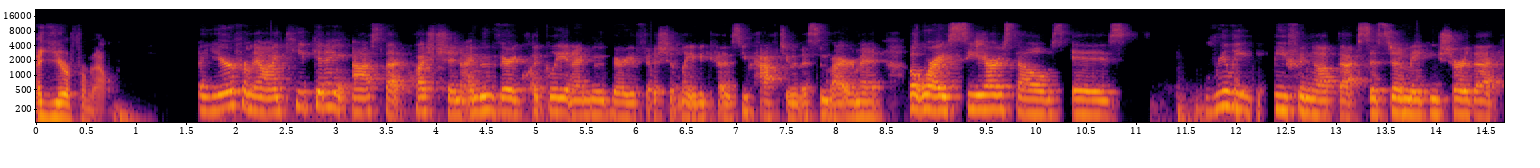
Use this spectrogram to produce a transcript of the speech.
a year from now a year from now, I keep getting asked that question. I move very quickly and I move very efficiently because you have to in this environment. But where I see ourselves is really beefing up that system, making sure that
